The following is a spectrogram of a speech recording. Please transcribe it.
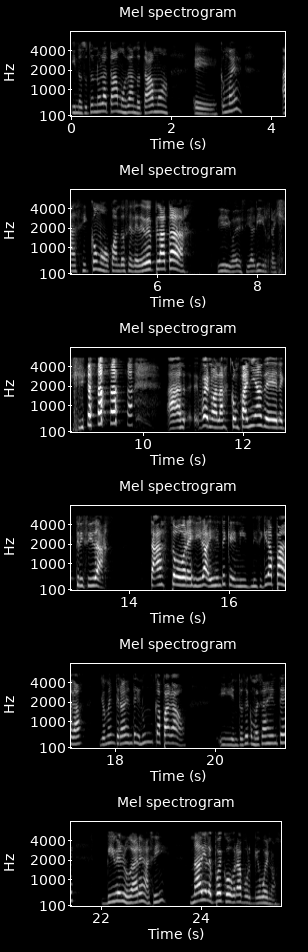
y nosotros no la estábamos dando, estábamos, eh, ¿cómo es? Así como cuando se le debe plata, y iba a decir al IRRE, bueno, a las compañías de electricidad, está sobregirada, hay gente que ni, ni siquiera paga, yo me he enterado de gente que nunca ha pagado, y entonces como esa gente vive en lugares así, nadie le puede cobrar porque, bueno,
